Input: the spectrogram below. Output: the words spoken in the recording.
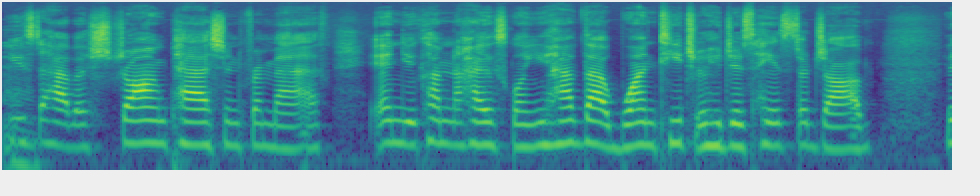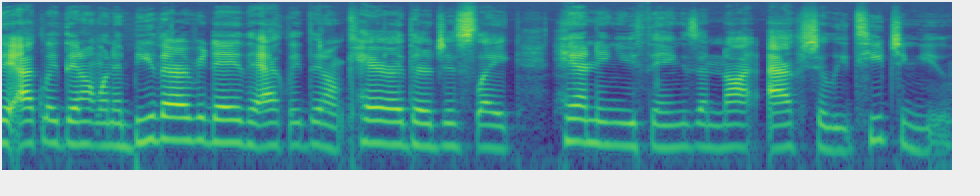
you used to have a strong passion for math, and you come to high school and you have that one teacher who just hates their job. They act like they don't want to be there every day, they act like they don't care, they're just like handing you things and not actually teaching you.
